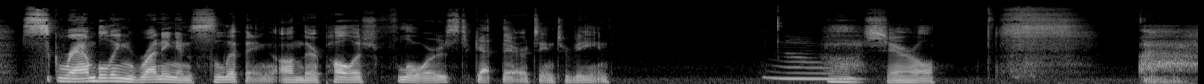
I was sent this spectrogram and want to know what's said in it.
Scrambling, running, and slipping on their polished floors to get there to intervene. no. Ah, Cheryl.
